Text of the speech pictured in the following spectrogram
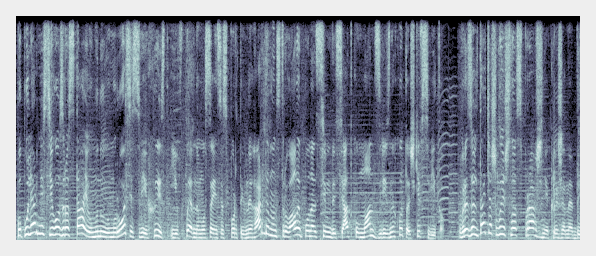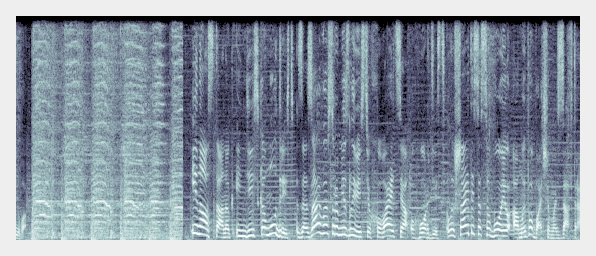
Популярність його зростає у минулому році. Свій хист і в певному сенсі спортивний гар демонстрували понад 70 команд з різних куточків світу. В результаті ж вийшло справжнє крижане диво. І наостанок індійська мудрість за зайвою сором'язливістю ховається гордість. Лишайтеся собою, а ми побачимось завтра.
